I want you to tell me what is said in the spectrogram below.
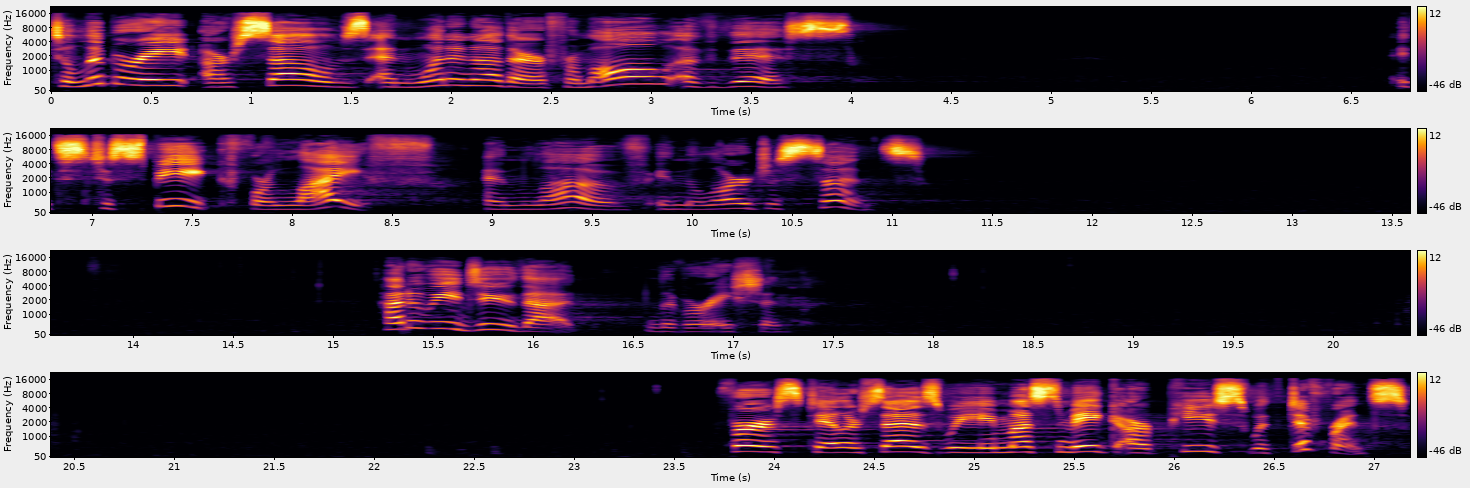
To liberate ourselves and one another from all of this it's to speak for life and love in the largest sense. How do we do that liberation? First, Taylor says we must make our peace with difference.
